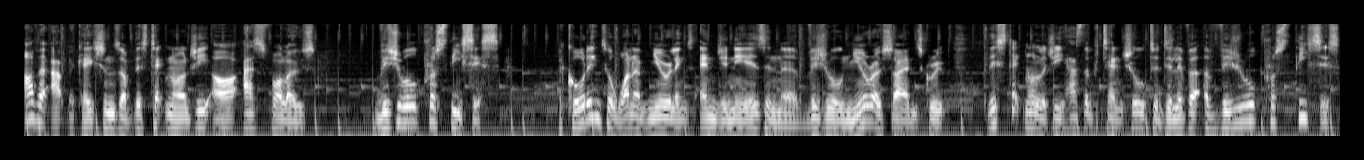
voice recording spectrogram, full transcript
other applications of this technology are as follows. Visual prosthesis According to one of Neuralink's engineers in the Visual Neuroscience Group, this technology has the potential to deliver a visual prosthesis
